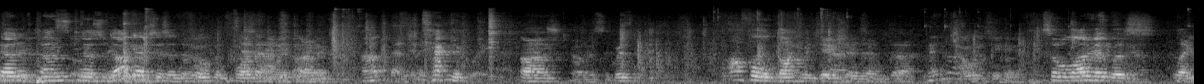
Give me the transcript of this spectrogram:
And, um, no, so docx is an open format, um, technically, um, with awful documentation and, uh, so a lot of it was like,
